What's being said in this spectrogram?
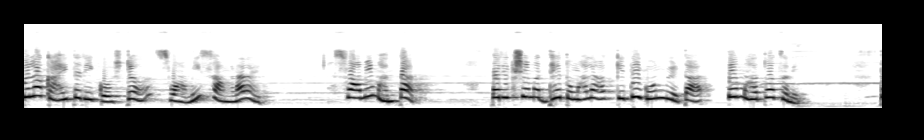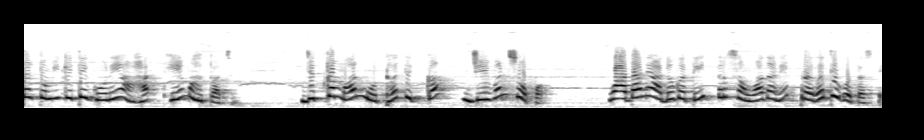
तुला काहीतरी गोष्ट स्वामी सांगणार आहेत. स्वामी म्हणतात परीक्षेमध्ये तुम्हाला किती गुण मिळतात ते महत्त्वाचं नाही. तर तुम्ही किती गुणी आहात हे महत्त्वाचं जितकं मन मोठं तितकं जीवन सोपं. वादाने अधोगती तर संवादाने प्रगती होत असते.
